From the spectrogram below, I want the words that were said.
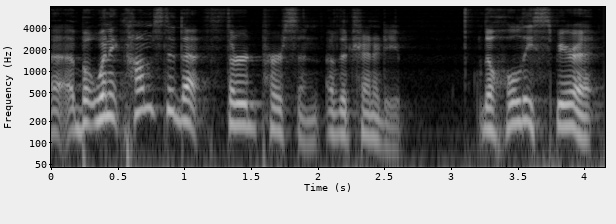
Uh, but when it comes to that third person of the Trinity, the Holy Spirit,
